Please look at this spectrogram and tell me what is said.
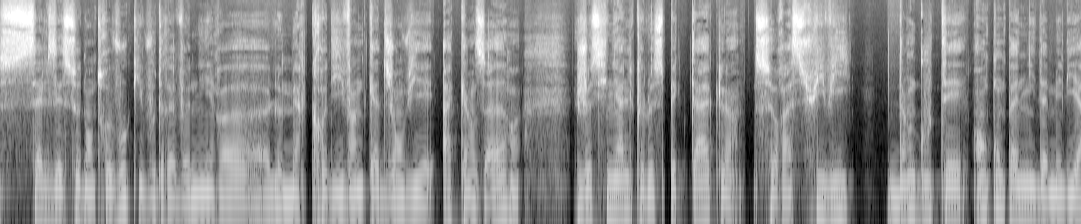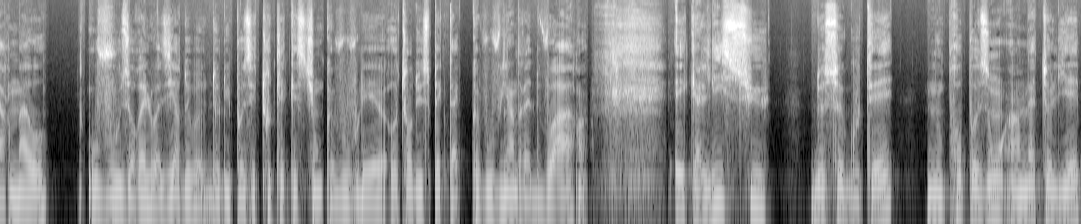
celles et ceux d'entre vous qui voudraient venir le mercredi 24 janvier à 15h, je signale que le spectacle sera suivi d'un goûter en compagnie d'Amélie Armao, où vous aurez loisir de, lui poser toutes les questions que vous voulez autour du spectacle que vous viendrez de voir, et qu'à l'issue de ce goûter, nous proposons un atelier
